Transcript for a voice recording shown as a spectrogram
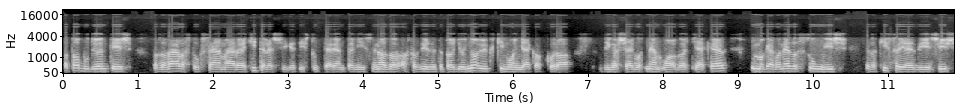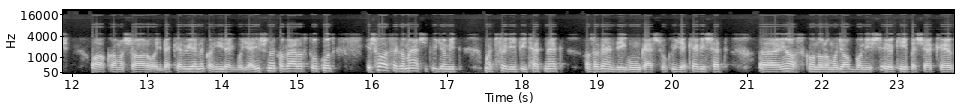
a tabu döntés az a választók számára egy hitelességet is tud teremteni, hiszen az a, azt az érzetet adja, hogy na ők kimondják akkor a, az igazságot, nem hallgatják el. Önmagában ez a szó is, ez a kifejezés is alkalmas arra, hogy bekerüljenek a hírekbe, hogy eljussanak a választókhoz, és valószínűleg a másik ügy, amit majd felépíthetnek, az a vendégmunkások ügyekkel, és hát én azt gondolom, hogy abban is képesek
